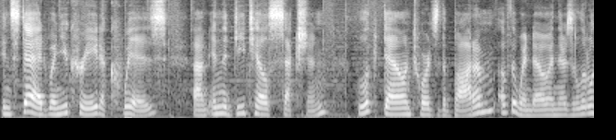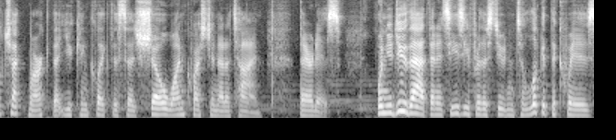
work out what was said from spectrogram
Instead, when you create a quiz, um, in the details section, look down towards the bottom of the window and there's a little check mark that you can click that says show one question at a time. There it is. When you do that, then it's easy for the student to look at the quiz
